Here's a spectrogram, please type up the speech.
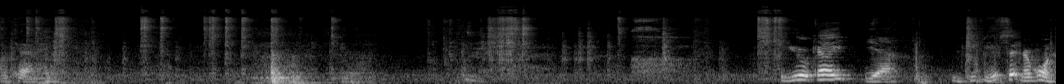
Okay. Are you okay? Yeah. You keep sitting there going,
